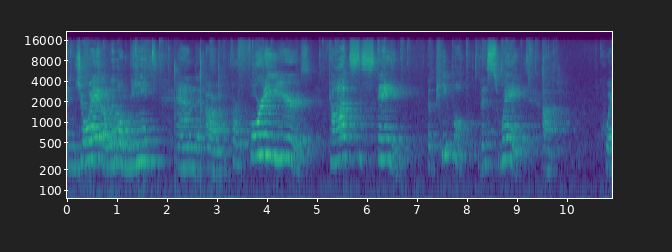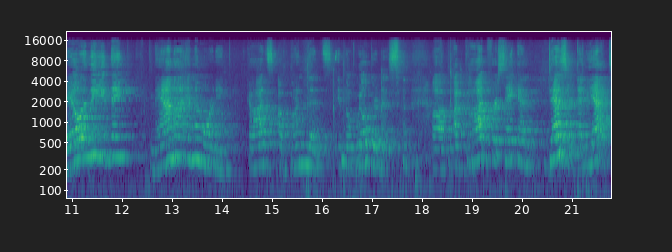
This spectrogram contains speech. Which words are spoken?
enjoy a little meat. And um, for 40 years, God sustained the people this way. Uh, quail in the evening, manna in the morning, God's abundance in the wilderness, uh, a God forsaken desert, and yet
